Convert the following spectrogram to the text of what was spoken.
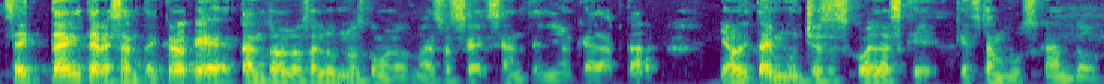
está interesante. Creo que tanto los alumnos como los maestros se, se han tenido que adaptar. Y ahorita hay muchas escuelas que, que están buscando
